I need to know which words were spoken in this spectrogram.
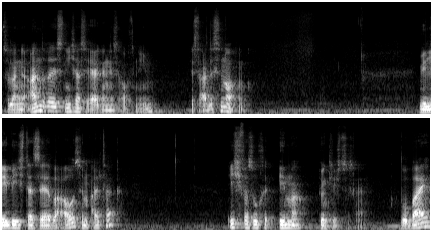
solange andere es nicht als Ärgernis aufnehmen, ist alles in Ordnung. Wie lebe ich das selber aus im Alltag? Ich versuche immer pünktlich zu sein. Wobei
